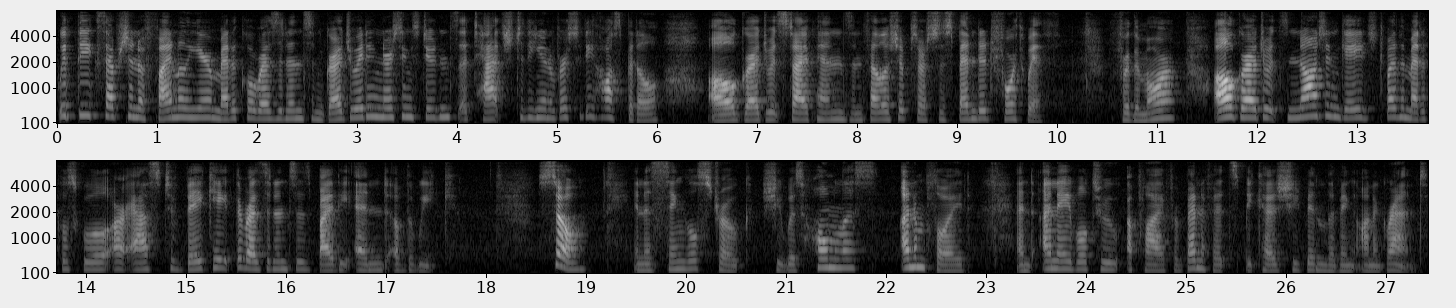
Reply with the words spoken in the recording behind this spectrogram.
with the exception of final year medical residents and graduating nursing students attached to the university hospital, all graduate stipends and fellowships are suspended forthwith. Furthermore, all graduates not engaged by the medical school are asked to vacate the residences by the end of the week. So, in a single stroke, she was homeless, unemployed, and unable to apply for benefits because she'd been living on a grant.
